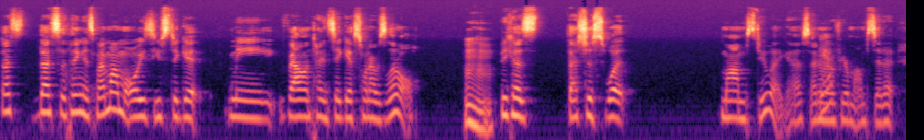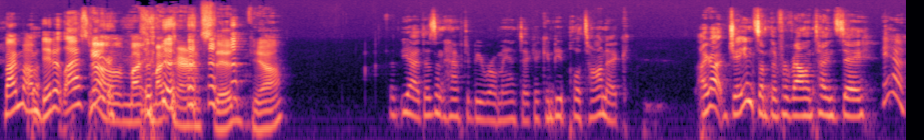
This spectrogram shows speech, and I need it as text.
That's that's the thing is my mom always used to get me Valentine's Day gifts when I was little Mhm. because that's just what moms do. I guess I don't Yeah. know if your moms did it. My mom did it last year. No, my my parents did. Yeah. Yeah, it doesn't have to be romantic. It can be platonic. I got Jane something for Valentine's Day. Yeah,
